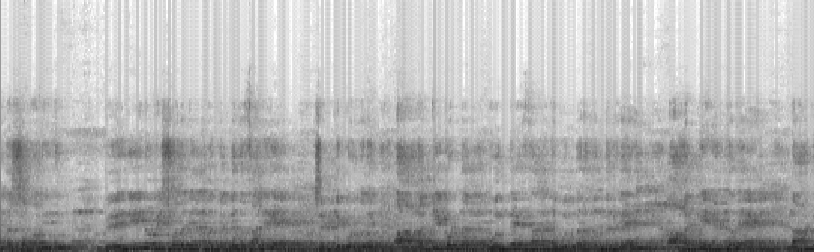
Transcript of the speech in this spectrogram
ಆದರ್ಶವಾದೀತು. ಬೇರೆ ನೀನು ವಿಶ್ವದಲ್ಲಿ ಅನ್ನುವ ಕಗ್ಗದ ಸಾಲಿಗೆ ಶಕ್ತಿ ಕೊಡ್ತದೆ. ಆ ಹಕ್ಕಿ ಕೊಟ್ಟ ಒಂದೇ ಸಾಲಿನ ಉತ್ತರ ಬಂದಗಳೇ ಆ ಹಕ್ಕಿ ಹೇಳ್ತದೆ, ನಾನು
